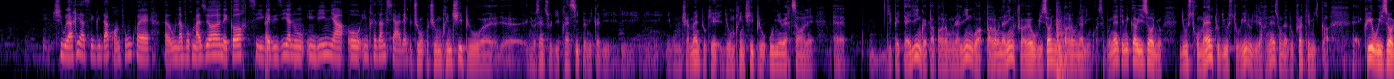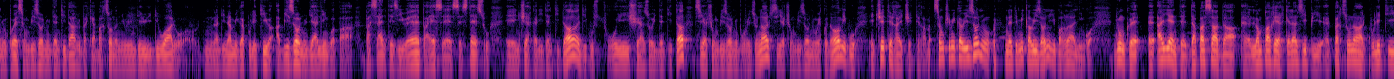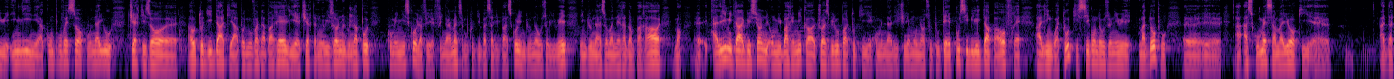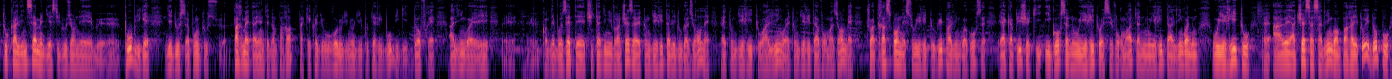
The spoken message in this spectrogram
ci a seguire quantunque uh, una formazione, corsi eh. che siano in linea o in presenziale. C'è un principio, eh, nel senso di principio, mica di, di, di, di cominciamento, che è di un principio universale eh, di petare lingue, per parlare una lingua, parlare una lingua, cioè avevo bisogno di parlare una lingua. Se non avete mica bisogno di un strumento, di un stuvilo, di l'arnese, non la duplicate mica. Eh, qui il bisogno può essere un bisogno identitario perché a Barcellona a livello individuale in una dinamica collettiva ha bisogno di una lingua per, per sentirsi per essere se stesso e in cerca di identità, di costruire la sua identità, sia c'è un bisogno professionale, sia c'è un bisogno economico, eccetera, eccetera. Ma se non c'è mica bisogno, non avete mica bisogno di parlare la lingua. Dunque, eh, gente da passare dall'imparare eh, che la zipi eh, personale, collettiva, in linea, con un professore, con aiuto, certi sono eh, autodidatti, poi non vado apparelli e certi hanno bisogno di un appoggio come in scuola, finalmente siamo tutti passati per la scuola in una uso livello, in una sua maniera di. Bon, eh, al limite la questione non mi pare mica, cioè sviluppa tutti, come diciamo, non su tutte le possibilità la lingua a tutti, secondo ma dopo eh, eh, a, a scommessa maggiore ad toccare l'insieme di istituzioni eh, pubbliche di appunto permettere a gente di imparare, perché questo è il ruolo di offrire la lingua e eh, quando voi siete cittadini francesi avete un diritto all'educazione, avete un diritto un diritto alla su la e a capisce che un diritto a un diritto lingua, hanno un diritto eh, a avere accesso a questa lingua, a imparare tutto e dopo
